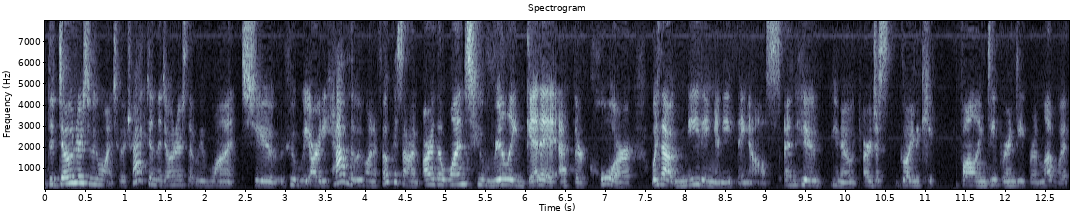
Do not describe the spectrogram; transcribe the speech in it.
the donors we want to attract and the donors that we want to who we already have that we want to focus on are the ones who really get it at their core without needing anything else and who you know are just going to keep falling deeper and deeper in love with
